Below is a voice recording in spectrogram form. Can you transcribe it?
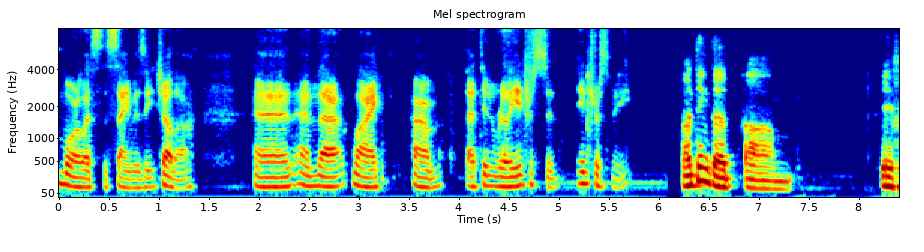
more or less the same as each other, and and that like um, that didn't really interest interest me. I think that um, if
